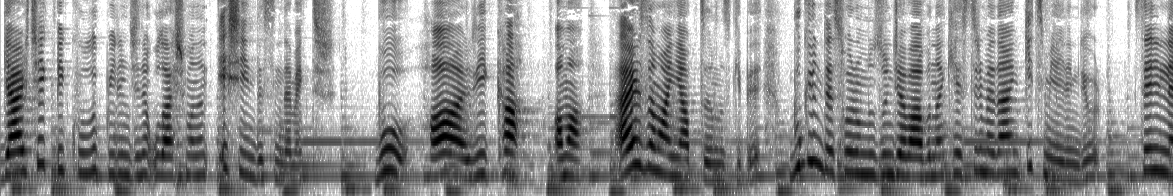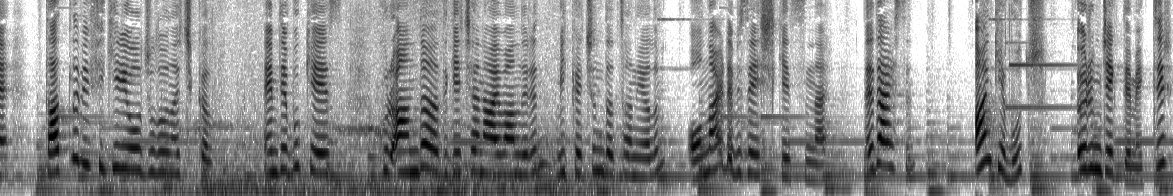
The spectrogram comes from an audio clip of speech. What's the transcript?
Gerçek bir kulluk bilincine ulaşmanın eşiğindesin demektir. Bu harika. Ama her zaman yaptığımız gibi bugün de sorumuzun cevabına kestirmeden gitmeyelim diyorum. Seninle tatlı bir fikir yolculuğuna çıkalım. Hem de bu kez Kur'an'da adı geçen hayvanların birkaçını da tanıyalım. Onlar da bize eşlik etsinler. Ne dersin? Ankebut, örümcek demektir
